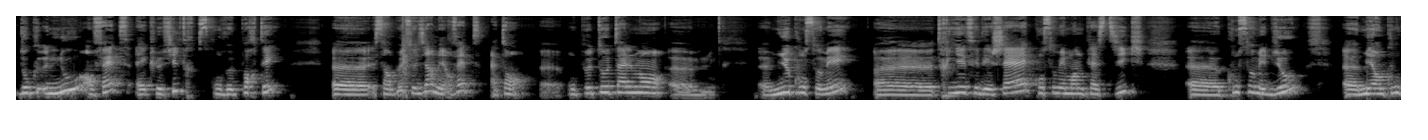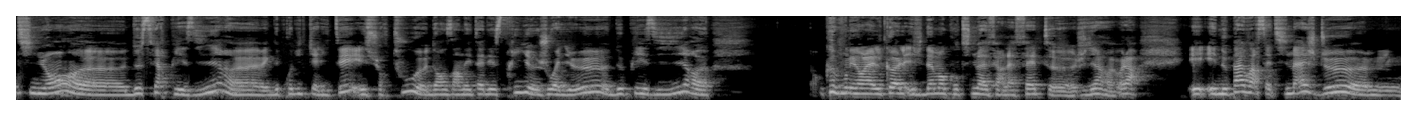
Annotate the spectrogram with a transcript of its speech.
Donc nous, en fait, avec le filtre, ce qu'on veut porter, euh, c'est un peu de se dire, mais en fait, attends, on peut totalement mieux consommer, trier ses déchets, consommer moins de plastique, consommer bio, mais en continuant de se faire plaisir avec des produits de qualité et surtout dans un état d'esprit joyeux, de plaisir comme on est dans l'alcool, évidemment, continuer à faire la fête, euh, je veux dire, euh, voilà, et, et, ne pas avoir cette image de, euh,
